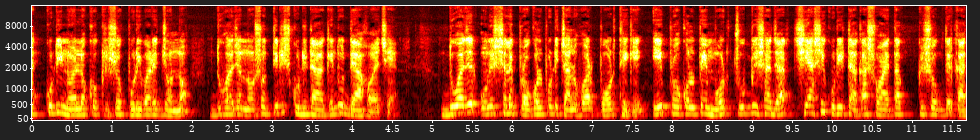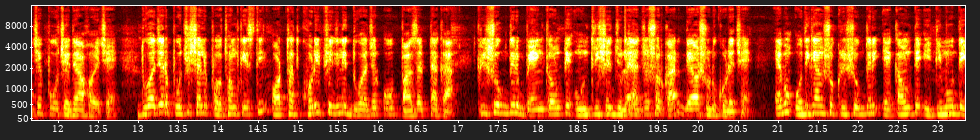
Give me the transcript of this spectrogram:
এক কোটি নয় লক্ষ কৃষক পরিবারের জন্য দু কোটি টাকা কিন্তু দেওয়া হয়েছে। দু সালে প্রকল্পটি চালু হওয়ার পর থেকে এই প্রকল্পে মোট চব্বিশ হাজার ছিয়াশি কোটি টাকা সহায়তা কৃষকদের কাছে পৌঁছে দেওয়া হয়েছে। দু সালে প্রথম কিস্তি, অর্থাৎ খরিফ সিজনে দু ও পাঁচ হাজার টাকা, কৃষকদের ব্যাংক অ্যাকাউন্টে উনত্রিশে জুলাই রাজ্য সরকার দেওয়া শুরু করেছে এবং অধিকাংশ কৃষকদের অ্যাকাউন্টে ইতিমধ্যে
